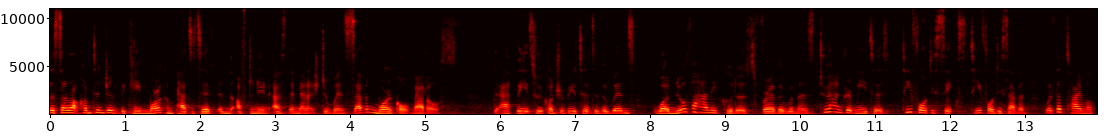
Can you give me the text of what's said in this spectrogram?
The Sarawak contingent became more competitive in the afternoon as they managed to win seven more gold medals. The athletes who contributed to the wins were Nur Fahani Kudus for the women's 200 meters T46 T47 with a time of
